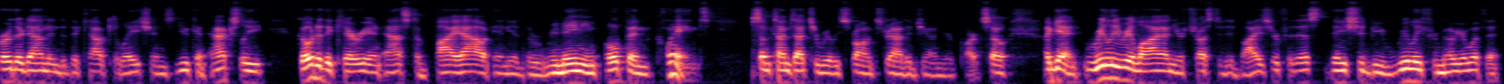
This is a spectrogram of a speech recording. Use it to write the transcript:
further down into the calculations, you can actually go to the carrier and ask to buy out any of the remaining open claims. Sometimes that's a really strong strategy on your part. So, again, really rely on your trusted advisor for this. They should be really familiar with it.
